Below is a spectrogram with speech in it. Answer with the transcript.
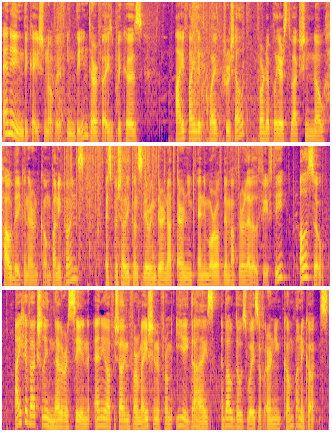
any indication of it in the interface because I find it quite crucial for the players to actually know how they can earn company coins, especially considering they're not earning any more of them after level 50. Also, I have actually never seen any official information from EA DICE about those ways of earning company coins.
